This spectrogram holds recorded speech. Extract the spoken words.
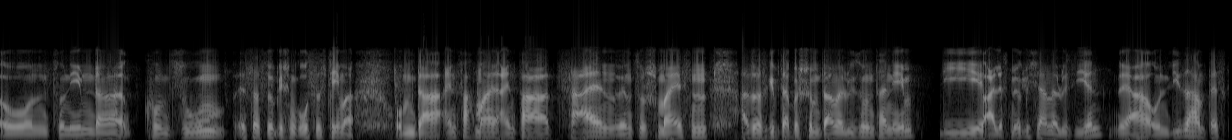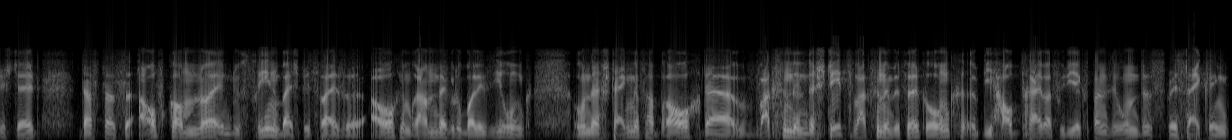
und zunehmender Konsum ist das wirklich ein großes Thema. Um da einfach mal ein paar Zahlen drin zu schmeißen. Also, es gibt da bestimmte Analyseunternehmen, die alles Mögliche analysieren, ja, und diese haben festgestellt, dass das Aufkommen neuer Industrien beispielsweise auch im Rahmen der Globalisierung und der steigende Verbrauch der wachsenden, der stets wachsenden Bevölkerung die Haupttreiber für die Expansion des Recycling-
